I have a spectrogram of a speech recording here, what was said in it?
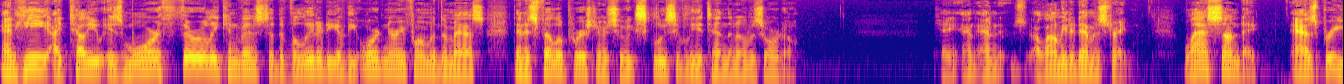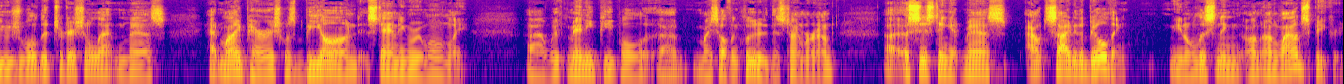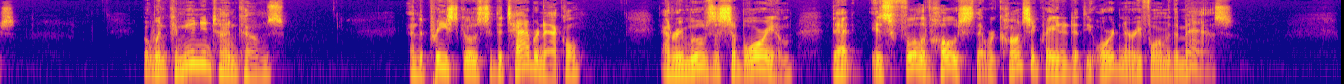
and he, I tell you, is more thoroughly convinced of the validity of the ordinary form of the Mass than his fellow parishioners who exclusively attend the Novus Ordo. Okay, and, and allow me to demonstrate. Last Sunday, as per usual, the traditional Latin Mass at my parish was beyond standing room only, uh, with many people, uh, myself included this time around, uh, assisting at Mass outside of the building, you know, listening on, on loudspeakers. But when communion time comes and the priest goes to the tabernacle and removes a ciborium that is full of hosts that were consecrated at the ordinary form of the Mass,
